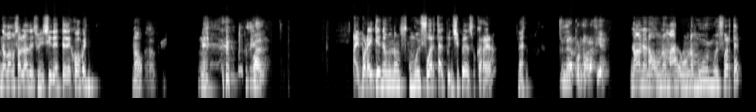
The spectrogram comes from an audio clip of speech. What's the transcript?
no vamos a hablar de su incidente de joven, ¿no? Ah, ok. ¿Cuál? Ahí por ahí tiene uno muy fuerte al principio de su carrera. ¿El de la pornografía? No, no, no, uno más, uno muy, muy fuerte,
